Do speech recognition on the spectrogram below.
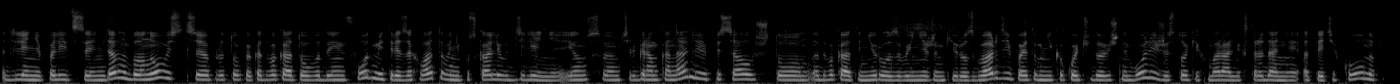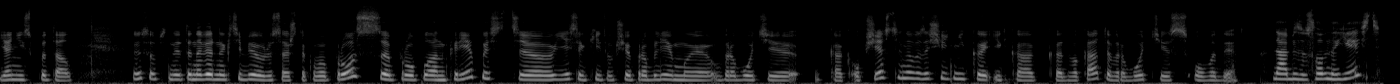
отделения полиции. Недавно была новость э, про то, как адвоката ОВД «Инфо» Дмитрия Захватова не пускали в отделение. И он в своем телеграм-канале писал, что адвокаты не розовые неженки Росгвардии, поэтому никакой чудовищной боли и жестоких моральных страданий от этих клоунов я не испытал. Ну, собственно, это, наверное, к тебе уже, Саш, такой вопрос э, про план крепость. Э, есть ли какие-то вообще проблемы в работе как общественного защитника и как адвоката в работе с ОВД? Да, безусловно, есть.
